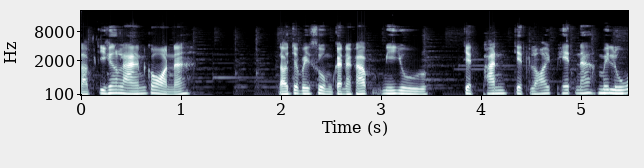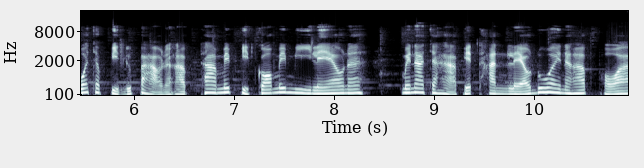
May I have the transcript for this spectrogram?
รับจีข้างล่างกันก่อนนะ เราจะไปสุ่มกันนะครับ มีอยู่ 7,700 เพชรนะ ไม่รู้ว่าจะปิดหรือเปล่านะครับ ถ้าไม่ปิดก็ไม่มีแล้วนะ ไม่น่าจะหาเพชรทันแล้วด้วยนะครับ เพราะว่า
